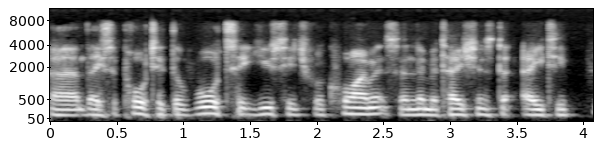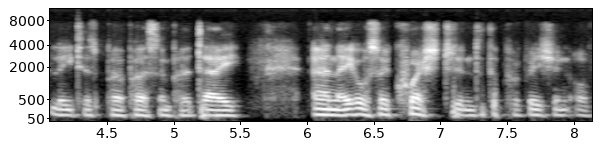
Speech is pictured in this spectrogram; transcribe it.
Um, they supported the water usage requirements and limitations to 80 litres per person per day. And they also questioned the provision of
